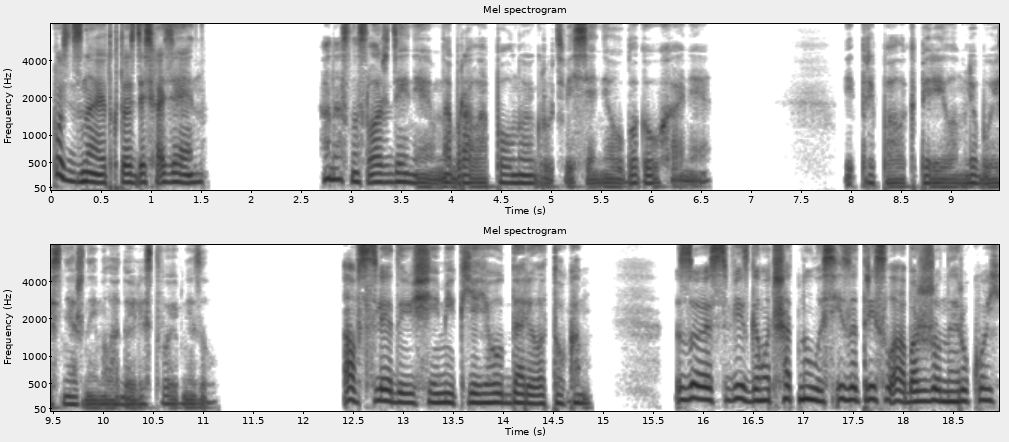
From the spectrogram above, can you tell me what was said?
Пусть знают, кто здесь хозяин. Она с наслаждением набрала полную грудь весеннего благоухания и припала к перилам, любой снежной молодой листвой внизу. А в следующий миг ее ударило током. Зоя с визгом отшатнулась и затрясла обожженной рукой.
